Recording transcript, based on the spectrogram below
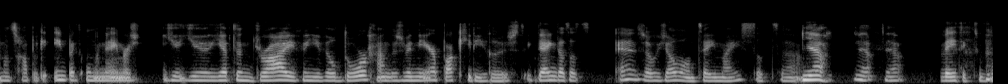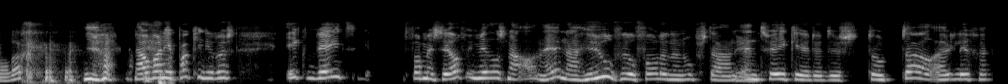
maatschappelijke impact ondernemers, je, je, je hebt een drive en je wilt doorgaan. Dus wanneer pak je die rust? Ik denk dat dat hè, sowieso wel een thema is. Dat eh, Ja, ja, ja. weet ik toevallig. Ja, nou wanneer pak je die rust? Ik weet van mezelf inmiddels na, hè, na heel veel vallen en opstaan Ja. en twee keer er dus totaal uit liggen.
